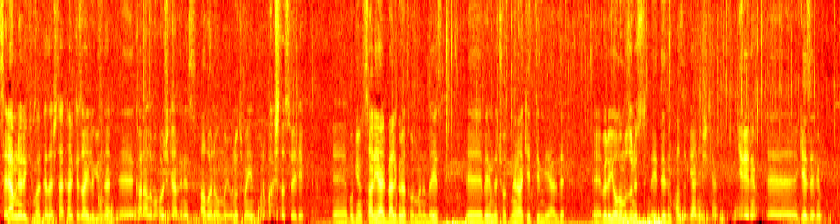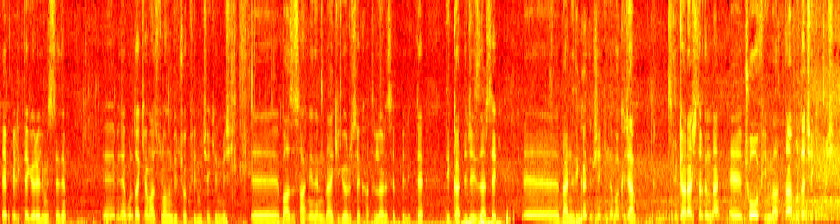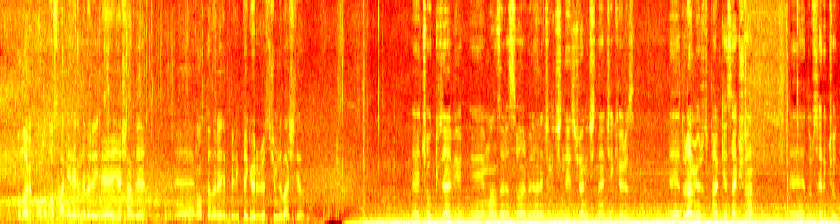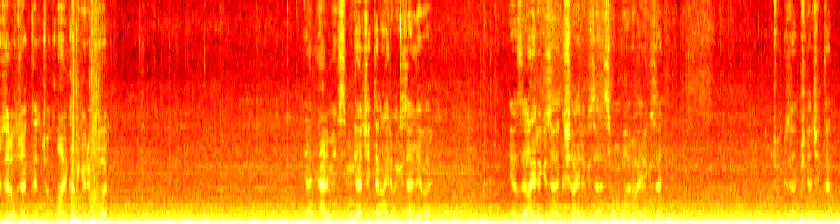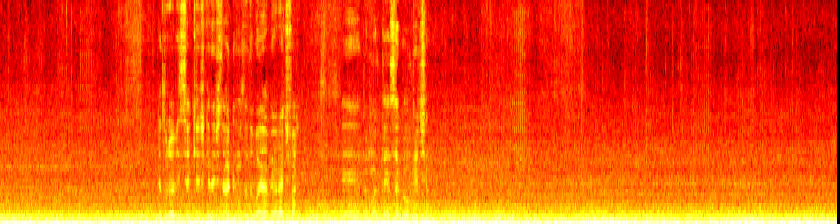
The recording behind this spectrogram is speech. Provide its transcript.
Selamünaleyküm arkadaşlar. Herkese hayırlı günler. Ee, kanalıma hoş geldiniz. Abone olmayı unutmayın. Bunu başta söyleyeyim. Ee, bugün Sarıyer Belgrad Ormanı'ndayız. Ee, benim de çok merak ettiğim bir yerdi. Ee, böyle yolumuzun üstündeyiz. Dedim hazır gelmişken girelim, ee, gezelim. Hep birlikte görelim istedim. Ee, bir de burada Kemal Sunal'ın birçok filmi çekilmiş. Ee, bazı sahnelerini belki görürsek hatırlarız hep birlikte. Dikkatlice izlersek ee, ben de dikkatli bir şekilde bakacağım. Çünkü araştırdım ben. Ee, çoğu filmi hatta burada çekilmiş. Umarım onu, o sahnelerin de böyle ee, yaşandığı ee, noktaları hep birlikte görürüz. Şimdi başlayalım. Evet çok güzel bir ee, manzarası var. Böyle aracın içindeyiz. Şu an içinden çekiyoruz. Ee, duramıyoruz. Park yasak şu an. Ee, dursaydık çok güzel olacaktı. Çok harika bir görüntü var. Yani her mevsimin gerçekten ayrı bir güzelliği var. Yazı ayrı güzel, kış ayrı güzel, sonbahar ayrı güzel. Ama çok güzelmiş gerçekten. Ya durabilsek keşke de işte arkamızda da bayağı bir araç var. Ee, durmak da yasak olduğu için.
